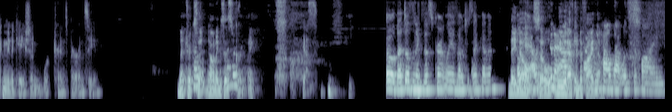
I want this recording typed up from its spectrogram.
communication work transparency. Metrics that don't exist currently. Yes. Oh, that doesn't exist currently? Is that what you said, Kevin? They Okay, I don't, was so we just gonna would ask have to define exactly them. How that was defined.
